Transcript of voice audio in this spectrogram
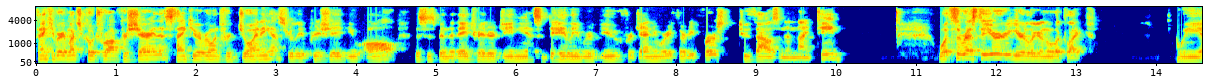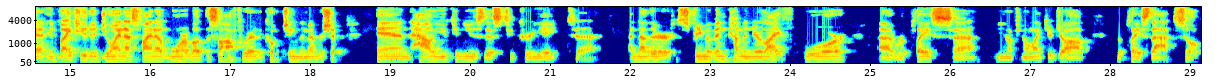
Thank you very much, Coach Rob, for sharing this. Thank you, everyone, for joining us. Really appreciate you all. This has been the Day Trader Genius Daily Review for January 31st, 2019. What's the rest of your year going to look like? We uh, invite you to join us, find out more about the software, the coaching, the membership, and how you can use this to create uh, another stream of income in your life or uh, replace, uh, you know, if you don't like your job, replace that. So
